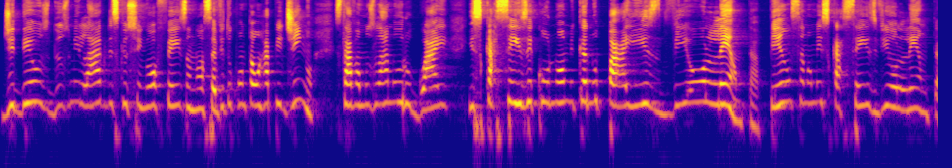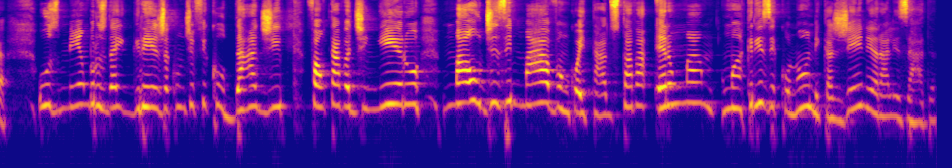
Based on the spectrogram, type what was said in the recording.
de Deus, dos milagres que o Senhor fez na nossa vida. Vou contar um rapidinho. Estávamos lá no Uruguai, escassez econômica no país violenta. Pensa numa escassez violenta. Os membros da igreja com dificuldade, faltava dinheiro, mal dizimavam, coitados. Estava, era uma, uma crise econômica generalizada.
